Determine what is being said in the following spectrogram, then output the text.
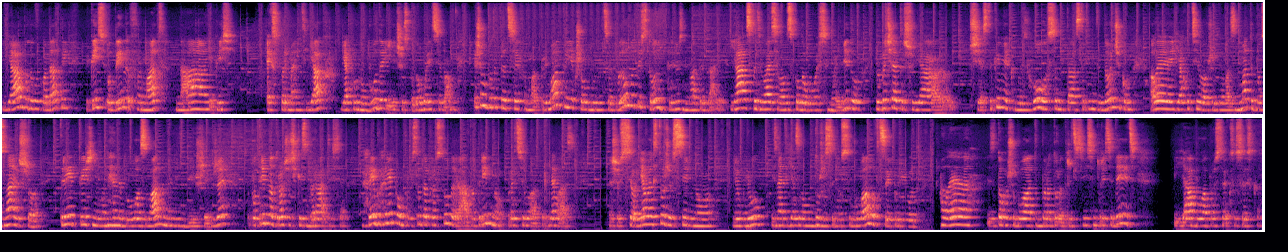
я буду викладати якийсь один формат на якийсь експеримент, як, як воно буде і чи сподобається вам. Якщо ви будете цей формат приймати, якщо ви будете це подобатись, то буду знімати далі. Я сподіваюся, вам сподобалось моє відео. Вибачайте, що я ще з таким якимось голосом та з таким відончиком, але я хотіла вже для вас знімати, бо знаю, що три тижні мене не було з вами навіть більше. Вже потрібно трошечки збиратися. Грип грипом, простуда простудою, а потрібно працювати для вас. Що все, я вас дуже сильно люблю. І знаєте, я за вами дуже сильно сумувала в цей період. Але з-за того, що була температура 38-39, я була просто як сосиска.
